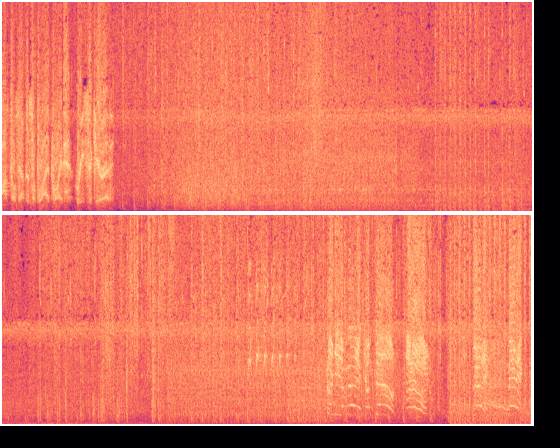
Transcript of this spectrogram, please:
Hostiles have the supply point. Resecure it. I need a medic! I'm down! Ugh. Medic! Medic!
